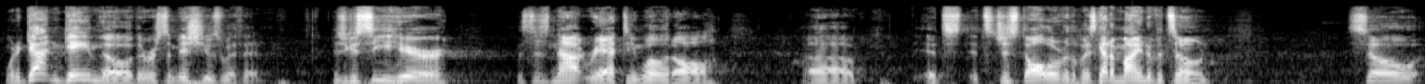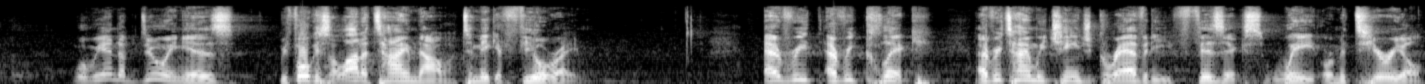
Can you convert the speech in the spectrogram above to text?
When it got in game, though, there were some issues with it. As you can see here, this is not reacting well at all. Uh, it's, it's just all over the place. It's got a mind of its own. So, what we end up doing is we focus a lot of time now to make it feel right. Every, every click, every time we change gravity, physics, weight, or material,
